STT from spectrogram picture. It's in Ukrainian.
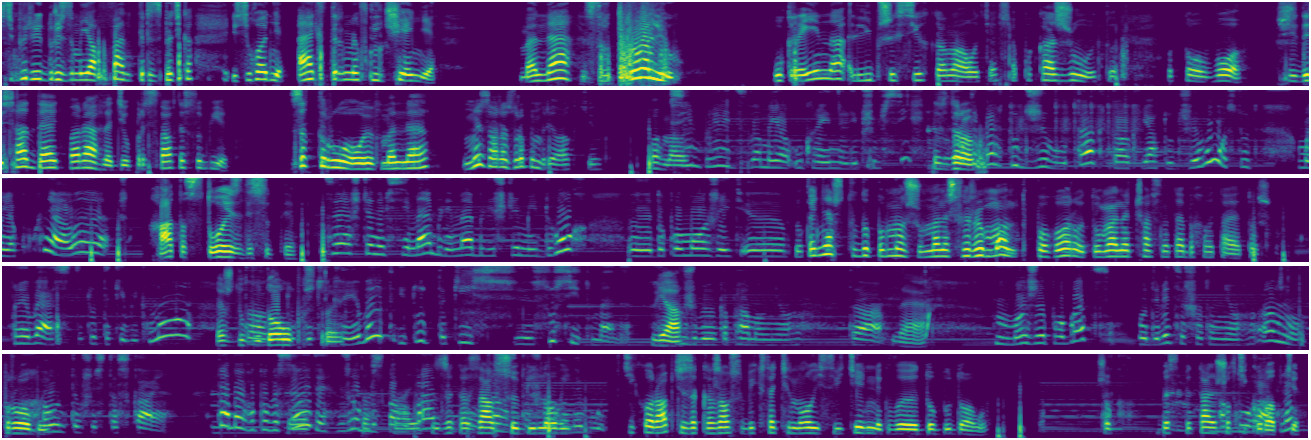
Всім привіт, друзі, моя фан-35 і сьогодні екстрене включення. Мене затролів. Україна ліпше всіх каналів. Я ще покажу. То, ото, во. 69 переглядів, представте собі. Затролив мене. Ми зараз зробимо реакцію. Погнали. Всім привіт, з вами я Україна ліпше всіх. Здорово. Я тепер тут живу. Так, так, я тут живу. Ось тут моя кухня, але Хата 100 з 10. це ще не всі меблі. Меблі ще мій друг е, допоможе. Е, Ну, звісно, допоможу. У мене ж ремонт по городу, у мене час на тебе хватає точно. привезти. Тут таке вікно, Я ж добудову тут такий построю. і тут такий сусід в мене. Я. Дуже велика брама в нього. Так. Не. Може пробратися? Подивіться, що там в нього. А ну. Попробуй. А він там щось таскає. Треба його повеселити, зроблю пару праць, Заказав собі новий. В цій коробці заказав собі, кстати, новий світильник в добудову. Щоб без питань, що в тій коробці.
